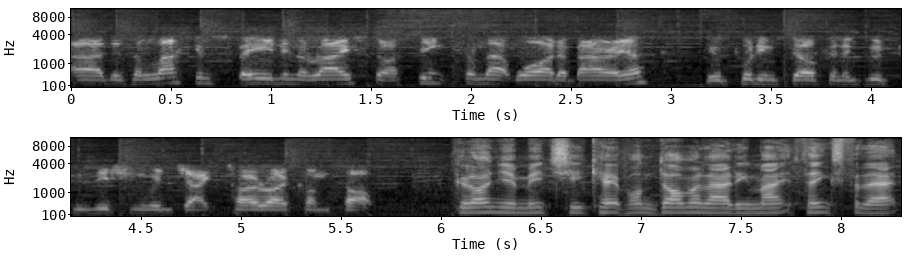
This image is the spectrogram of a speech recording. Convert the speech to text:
Uh, there's a lack of speed in the race, so I think from that wider barrier, he'll put himself in a good position with Jake Toeroek on top. Good on you, Mitchy. Keep on dominating, mate. Thanks for that.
